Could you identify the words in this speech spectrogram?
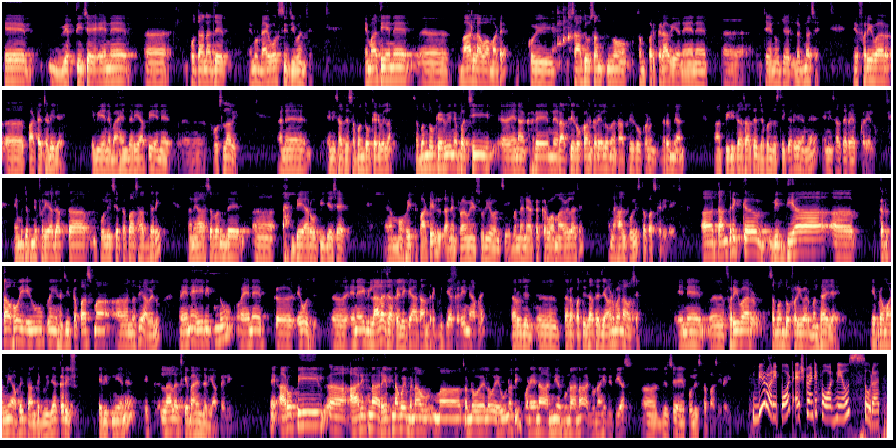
એ વ્યક્તિ છે, એને પોતાના જે એનું ડાયવોર્સી જીવન છે, એમાંથી એને બહાર લાવવા માટે કોઈ સાધુ સંતનો સંપર્ક કરાવી અને એને જે એનું જે લગ્ન છે, એ ફરીવાર પાટે ચડી જાય, એવી એને બાહેંધરી આપી, એને ફોસલાવી અને એની સાથે સંબંધો કેળવેલા. સંબંધો કેળવીને પછી એના ઘરે એમને રાત્રિ રોકાણ કરેલું ને રાત્રિ રોકાણ દરમિયાન પીડિતા સાથે જબરદસ્તી કરી અને એની સાથે રેપ કરેલો. એ મુજબની ફરિયાદ આપતા પોલીસે તપાસ હાથ ધરી અને આ સંબંધે બે આરોપી જે છે મોહિત પાટીલ અને પ્રવીણ સૂર્યવંશી, બંનેને અટક કરવામાં આવેલા છે અને હાલ પોલીસ તપાસ કરી રહી છે. તાંત્રિક વિદ્યા કરતા હોય એવું કંઈ હજી તપાસમાં નથી આવેલું. પણ એને એ રીતનું, એને એક, એવો જ એને એવી લાલચ આપેલી કે આ તાંત્રિક વિદ્યા કરીને આપણે તારું જે તારા પતિ સાથે જે અણબનાવ છે, એને ફરીવાર, સંબંધો ફરીવાર બંધાઈ જાય, એ પ્રમાણની આપણે તાંત્રિક વિદ્યા કરીશું. એ રીતની એને એક લાલચ કે બાંહેધરી આપેલી. એ આરોપી આ રીતના રેપના કોઈ બનાવમાં સંડોવાયેલો એવું નથી, પણ એના અન્ય ગુનાના ગુનાહિત ઇતિહાસ જે છે એ પોલીસ તપાસી રહી છે. Bureau report S twenty four news Surat.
